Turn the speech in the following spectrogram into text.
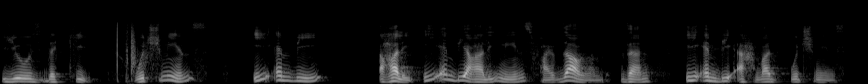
use the key, which means emp Ali. emp Ali means 5,000. Then EMB Ahmad, which means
